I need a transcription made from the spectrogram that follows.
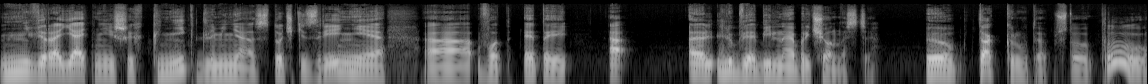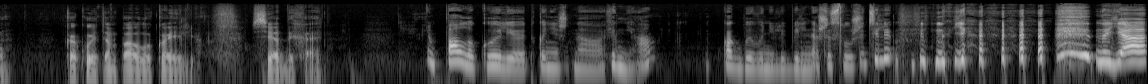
невероятнейших книг для меня с точки зрения а, вот этой а, а, любвеобильной обреченности. Э, так круто, что... пу, какой там Пауло Коэльо? Все отдыхают. Ну, Пауло Коэльо — это, конечно, фигня. Как бы его не любили наши слушатели. Но я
